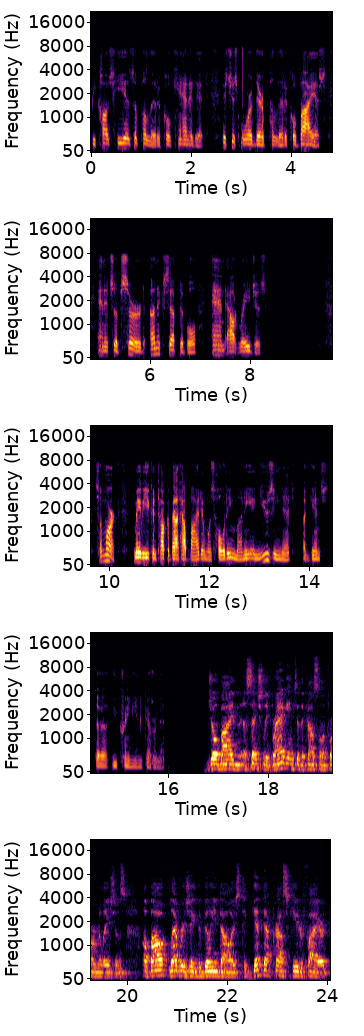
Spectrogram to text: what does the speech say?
because he is a political candidate. It's just more of their political bias, and it's absurd, unacceptable, and outrageous. So, Mark, maybe you can talk about how Biden was holding money and using it against the Ukrainian government. Joe Biden essentially bragging to the Council on Foreign Relations about leveraging the billion dollars to get that prosecutor fired.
